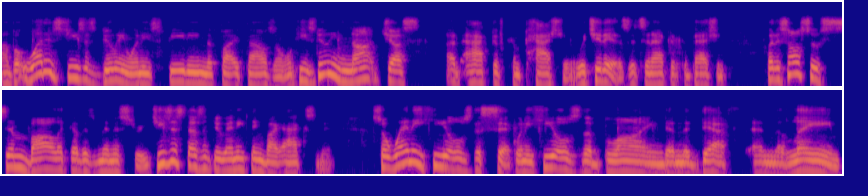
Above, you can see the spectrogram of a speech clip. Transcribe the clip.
Uh, but what is jesus doing when he's feeding the 5000 well he's doing not just an act of compassion which it is it's an act of compassion but it's also symbolic of his ministry. Jesus doesn't do anything by accident. So when he heals the sick when he heals the blind and the deaf and the lame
